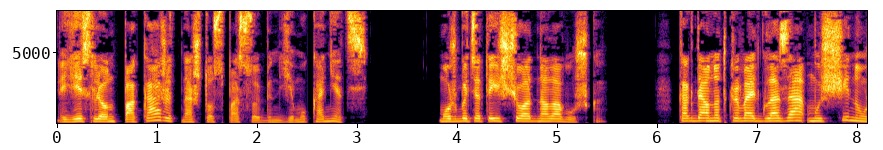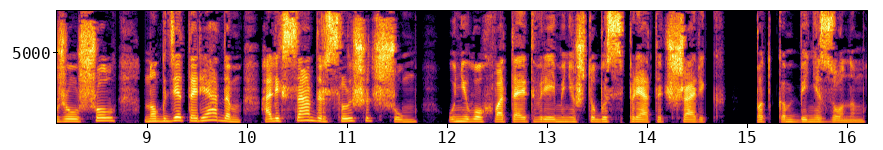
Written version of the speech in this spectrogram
Если он покажет, на что способен, ему конец. Может быть, это еще одна ловушка. Когда он открывает глаза, мужчина уже ушел, но где-то рядом Александр слышит шум. У него хватает времени, чтобы спрятать шарик под комбинезоном.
